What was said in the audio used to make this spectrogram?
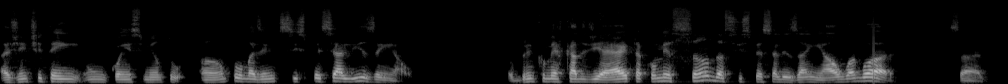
a gente tem um conhecimento amplo, mas a gente se especializa em algo. Eu brinco que o mercado de AI está começando a se especializar em algo agora, sabe?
